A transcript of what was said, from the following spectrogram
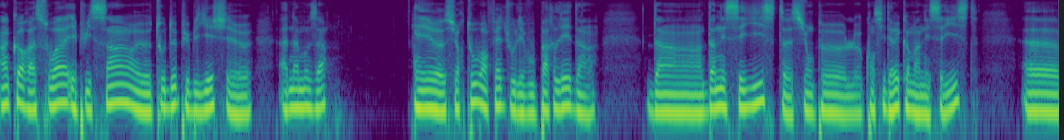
Un corps à soi et puis Saint, euh, tous deux publiés chez euh, Anamosa. Et euh, surtout, en fait, je voulais vous parler d'un d'un d'un essayiste, si on peut le considérer comme un essayiste. Euh,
